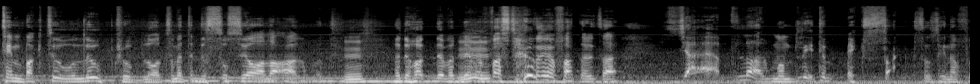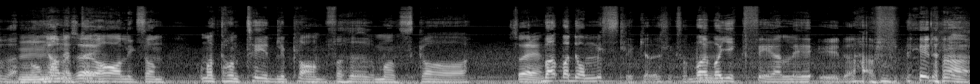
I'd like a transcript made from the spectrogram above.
Timbuktu Loop Group-låt som hette Det sociala arvet. Mm. Det, var, det, var, det var första gången jag fattade så här. Jävlar, man blir typ exakt som sina föräldrar. Mm, om ja, man så inte har liksom, om man inte har en tydlig plan för hur man ska Så är det. vad, vad de misslyckades liksom. Mm. Vad, vad gick fel i, i det här? I den här.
